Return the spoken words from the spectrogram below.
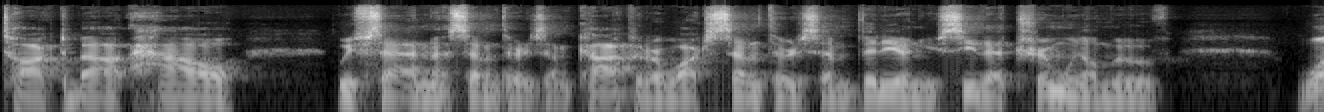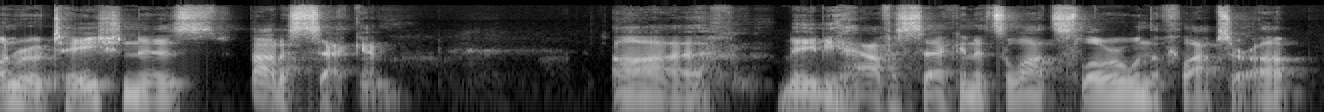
talked about how we've sat in a 737 cockpit or watched 737 video and you see that trim wheel move. One rotation is about a second, uh, maybe half a second. It's a lot slower when the flaps are up.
